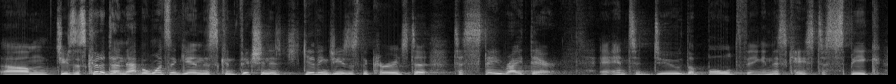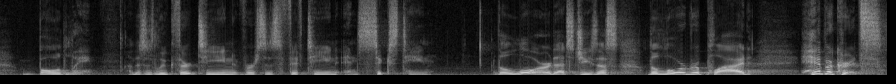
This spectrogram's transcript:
Um, Jesus could have done that, but once again, this conviction is giving Jesus the courage to, to stay right there and to do the bold thing, in this case, to speak boldly. this is Luke 13, verses 15 and 16. The Lord, that's Jesus, the Lord replied, Hypocrites!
